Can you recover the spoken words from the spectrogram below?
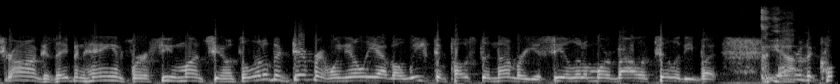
strong because they've been hanging for a few months. You know, it's a little bit different when you only have a week to post a number. You see a little more volatility, but yeah. over the course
